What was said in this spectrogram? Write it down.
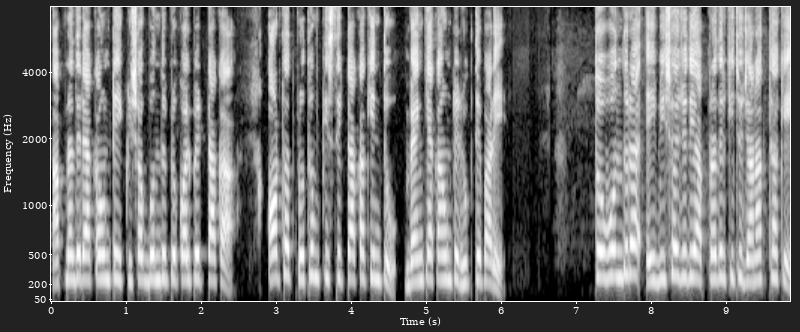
আপনাদের অ্যাকাউন্টেই কৃষক বন্ধু প্রকল্পের টাকা, অর্থাৎ প্রথম কিস্তির টাকা কিন্তু ব্যাঙ্ক অ্যাকাউন্টে ঢুকতে পারে। তো বন্ধুরা, এই বিষয়ে যদি আপনাদের কিছু জানার থাকে,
